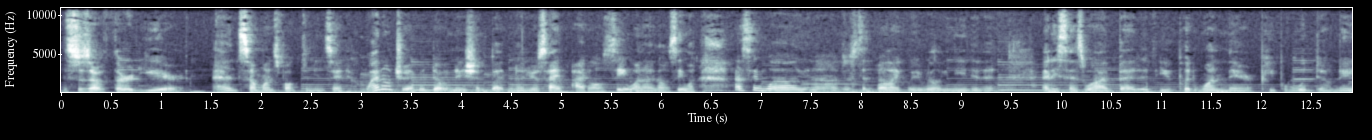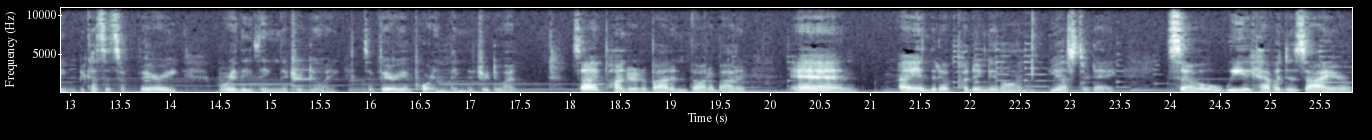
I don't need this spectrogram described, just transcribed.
this is our third year and someone spoke to me and said why don't you have a donation button on your site? I don't see one i don't see one. I said well you know i just didn't feel like we really needed it. And he says well i bet if you put one there people would donate because it's a very worthy thing that you're doing. It's a very important thing that you're doing. So i pondered about it and thought about it and i ended up putting it on yesterday so we have a desire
